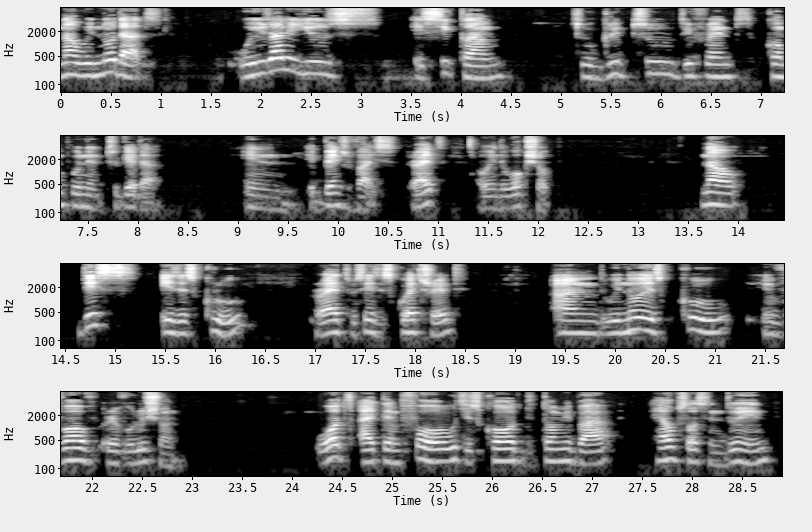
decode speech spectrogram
Now we know that we usually use a C clamp to grip two different components together in a bench vise right? Or in the workshop. Now this is a screw right? We see a square thread. and we know a screw involve revolution. What item 4, which is called the tommy bar, helps us in doing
